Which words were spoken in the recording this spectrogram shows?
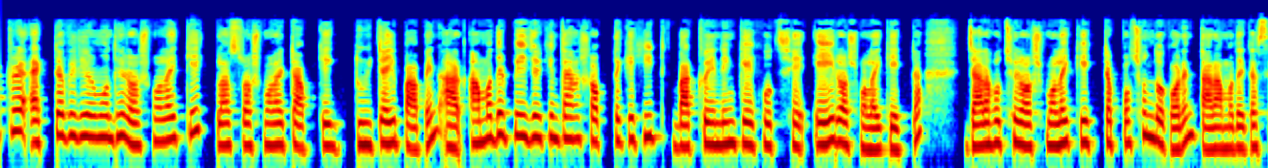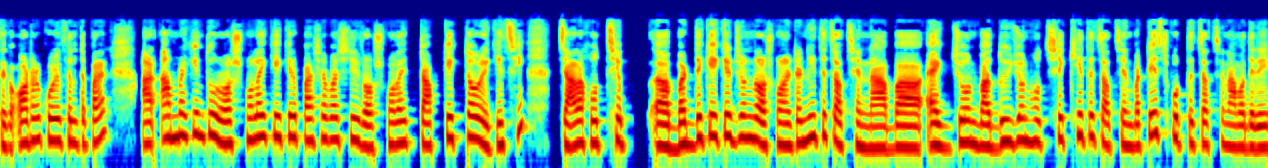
আপনারা একটা ভিডিওর মধ্যে রসমলাই কেক প্লাস রসমলাই টাপ কেক দুইটাই পাবেন। আর আমাদের পেজের কিন্তু এখন সব থেকে হিট বা ট্রেন্ডিং কেক হচ্ছে এই রসমলাই কেকটা। যারা হচ্ছে রসমলাই কেকটা পছন্দ করেন, তারা আমাদের কাছ থেকে অর্ডার করে ফেলতে পারেন। আর আমরা কিন্তু রসমলাই কেকের পাশাপাশি রসমলাই টাপ কেকটাও রেখেছি। যারা হচ্ছে বার্থডে কেকের জন্য রসমালাইটা নিতে চাচ্ছেন না বা একজন বা দুইজন হচ্ছে খেতে চাচ্ছেন বা টেস্ট করতে চাচ্ছেন আমাদের এই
